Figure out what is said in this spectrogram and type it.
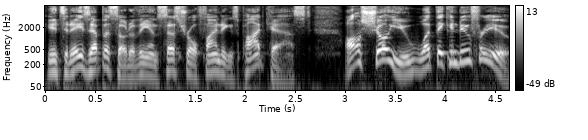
In today's episode of the Ancestral Findings podcast, I'll show you what they can do for you.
